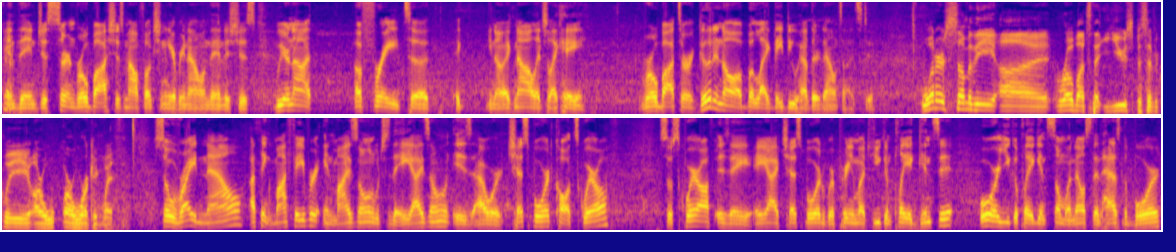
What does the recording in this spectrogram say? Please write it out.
And then just certain robots just malfunctioning every now and then. It's just we are not afraid to you know acknowledge like hey robots are good and all but like they do have their downsides too. What are some of the uh, robots that you specifically are are working with? So right now, I think my favorite in my zone, which is the AI zone, is our chessboard called Square Off. So Square Off is a AI chessboard where pretty much you can play against it, or you could play against someone else that has the board,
